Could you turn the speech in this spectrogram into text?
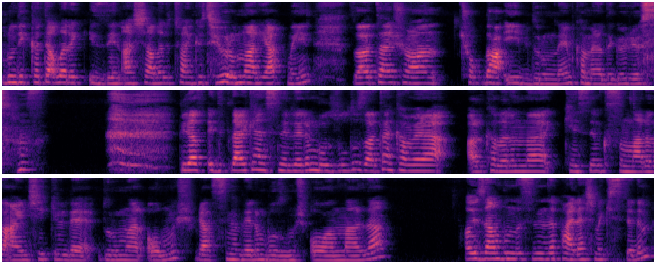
Bunu dikkate alarak izleyin. Aşağıda lütfen kötü yorumlar yapmayın. Zaten şu an çok daha iyi bir durumdayım. Kamerada görüyorsunuz. Biraz editlerken sinirlerim bozuldu. Zaten kamera arkalarında kestiğim kısımlarda da aynı şekilde durumlar olmuş. Biraz sinirlerim bozulmuş o anlarda. O yüzden bunu da sizinle paylaşmak istedim.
